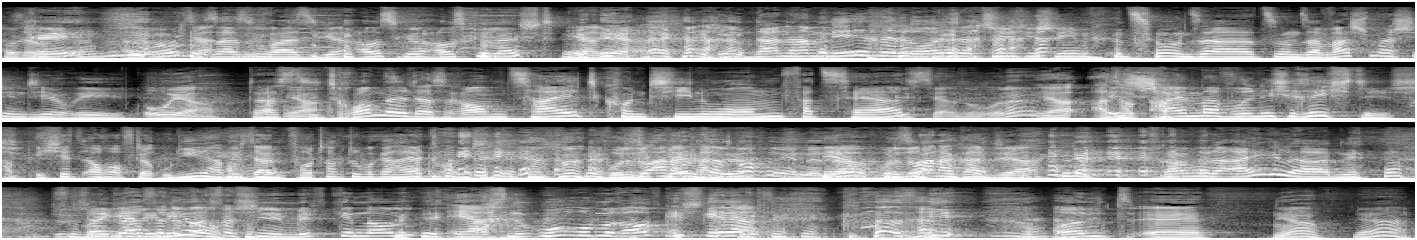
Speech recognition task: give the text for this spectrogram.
Okay, also, das ist also quasi ge- ausge, ausgelöscht. Ja, ja. Und dann haben mehrere Leute natürlich geschrieben zu unserer, zu unserer Waschmaschinentheorie, Oh ja. dass ja. die Trommel das Raum-Zeit-Kontinuum verzerrt. Ist ja so, oder? Ja, also ist hab, hab scheinbar wohl nicht richtig. ich jetzt auch auf der Uni, habe ich da einen Vortrag drüber gehalten und wurde so anerkannt. Wochenende, ne? Ja, wurde so anerkannt, ja. Frank wurde eingeladen. Ja. Für bei Du hast eine Galileo. Waschmaschine mitgenommen, Ja. hast eine Uhr oben raufgestellt, quasi. Und äh, ja. Ja.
